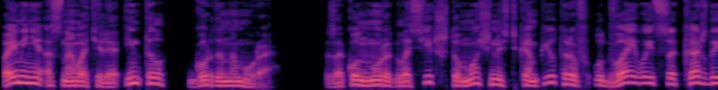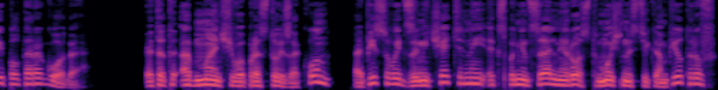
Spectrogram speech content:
по имени основателя Intel Гордона Мура. Закон Мура гласит, что мощность компьютеров удваивается каждые полтора года. Этот обманчиво простой закон описывает замечательный экспоненциальный рост мощности компьютеров,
